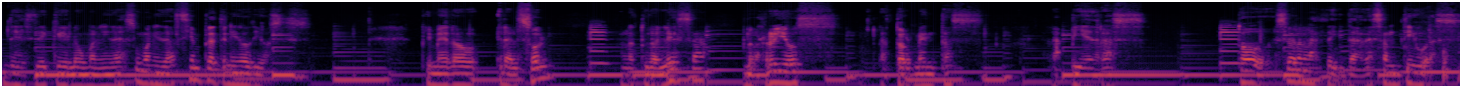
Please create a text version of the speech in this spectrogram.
desde que la humanidad es humanidad, siempre ha tenido dioses. Primero era el sol, la naturaleza, los ríos, las tormentas, las piedras, todo, eso eran las deidades antiguas.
